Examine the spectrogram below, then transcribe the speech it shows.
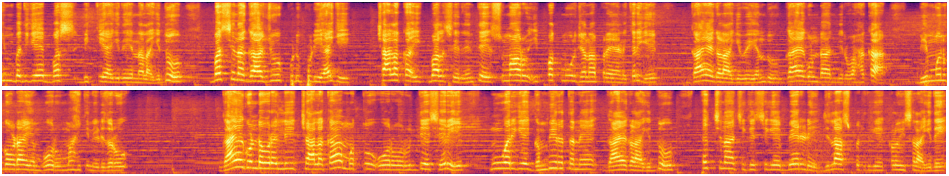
ಹಿಂಬದಿಗೆ ಬಸ್ ಡಿಕ್ಕಿಯಾಗಿದೆ ಎನ್ನಲಾಗಿದ್ದು, ಬಸ್ಸಿನ ಗಾಜು ಪುಡಿಪುಡಿಯಾಗಿ ಚಾಲಕ ಇಕ್ಬಾಲ್ ಸೇರಿದಂತೆ ಸುಮಾರು ಇಪ್ಪತ್ಮೂರು ಜನ ಪ್ರಯಾಣಿಕರಿಗೆ ಗಾಯಗಳಾಗಿವೆ ಎಂದು ಗಾಯಗೊಂಡ ನಿರ್ವಾಹಕ ಭೀಮನ್ಗೌಡ ಎಂಬುವರು ಮಾಹಿತಿ ನೀಡಿದರು. ಗಾಯಗೊಂಡವರಲ್ಲಿ ಚಾಲಕ ಮತ್ತು ಓರ್ವ ವೃದ್ಧೆ ಸೇರಿ ಮೂವರಿಗೆ ಗಂಭೀರತನೆ ಗಾಯಗಳಾಗಿದ್ದು ಹೆಚ್ಚಿನ ಚಿಕಿತ್ಸೆಗೆ ಬೇರೆಡೆ ಜಿಲ್ಲಾಸ್ಪತ್ರೆಗೆ ಕಳುಹಿಸಲಾಗಿದೆ.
